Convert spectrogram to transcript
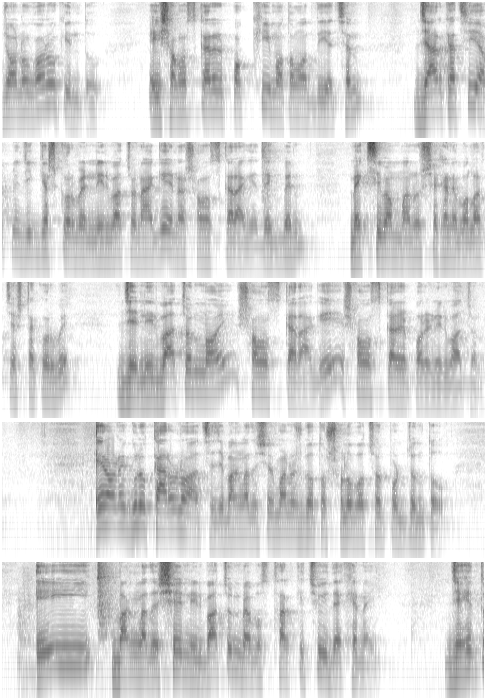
জনগণও কিন্তু এই সংস্কারের পক্ষেই মতামত দিয়েছেন। যার কাছেই আপনি জিজ্ঞেস করবেন, নির্বাচন আগে না সংস্কার আগে? দেখবেন ম্যাক্সিমাম মানুষ সেখানে বলার চেষ্টা করবে যে নির্বাচন নয়, সংস্কার আগে, সংস্কারের পরে নির্বাচন। এর অনেকগুলো কারণও আছে যে বাংলাদেশের মানুষ গত ষোলো বছর পর্যন্ত এই বাংলাদেশে নির্বাচন ব্যবস্থার কিছুই দেখে নাই। যেহেতু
